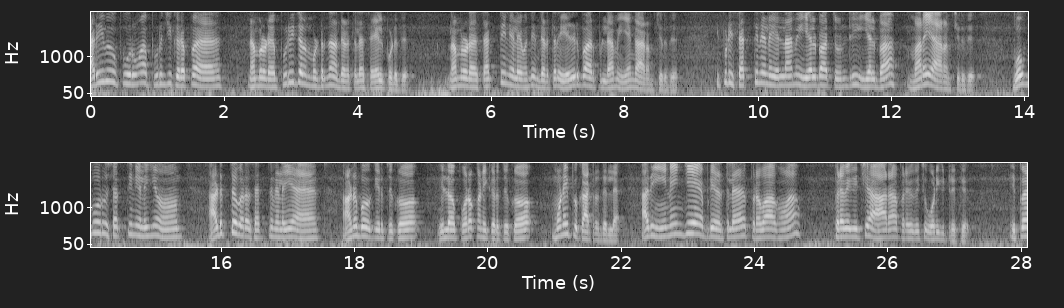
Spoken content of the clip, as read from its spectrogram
அறிவுபூர்வமாக புரிஞ்சுக்கிறப்ப நம்மளோட புரிதல் மட்டும்தான் அந்த இடத்துல செயல்படுது. நம்மளோட சக்தி நிலை வந்து இந்த இடத்துல எதிர்பார்ப்பு இல்லாமல் இயங்க ஆரம்பிச்சிருது. இப்படி சக்தி நிலை எல்லாமே இயல்பாக தோன்றி இயல்பாக மறைய ஆரம்பிச்சிருது. ஒவ்வொரு சக்தி நிலையும் அடுத்து வர சக்தி நிலையை அனுபவிக்கிறதுக்கோ இல்லை புறக்கணிக்கிறதுக்கோ முனைப்பு காட்டுறதில்ல. அது இணைஞ்சே அப்படி இடத்துல பிரவாகமாக பிரவகித்து ஆறாக பிரவகித்து ஓடிக்கிட்டு இருக்குது இப்போ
